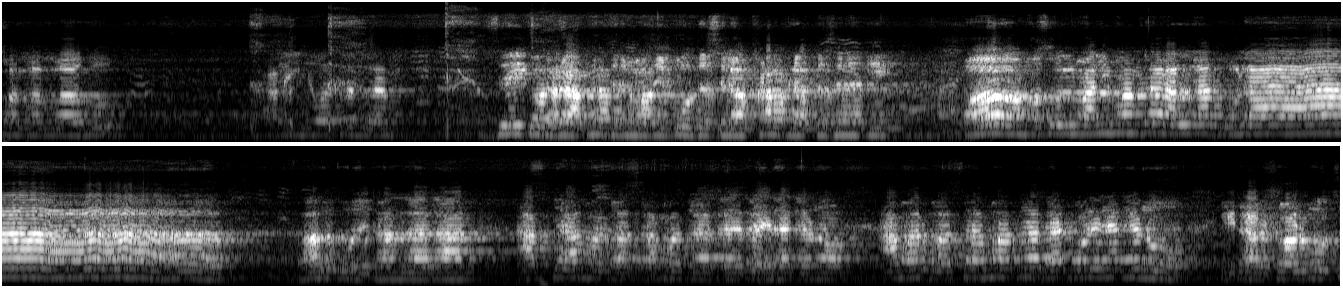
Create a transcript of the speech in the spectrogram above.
সাল্লাল্লাহু আলাইহি ওয়াসাল্লাম। যেই কথাটা আপনাদের মাঝে বলতেছিলাম, খারাপ লাগতেছে নাকি? মুসলমান ইমানদার আল্লাহ গোলাম। ভালো করে কান লাগান। আজকে আমার বাচ্চা মাদ্রাসায় যায় না কেন? আমার বাচ্চা মাদ্রাসায় পড়ে না কেন? এটার সর্বোচ্চ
